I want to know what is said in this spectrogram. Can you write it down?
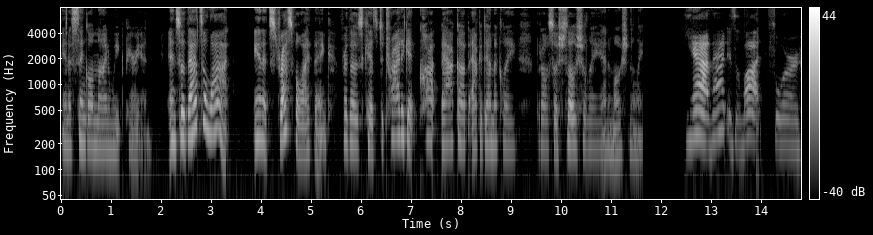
in a single nine week period. And so that's a lot. And it's stressful, I think, for those kids to try to get caught back up academically, but also socially and emotionally. Yeah, that is a lot for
